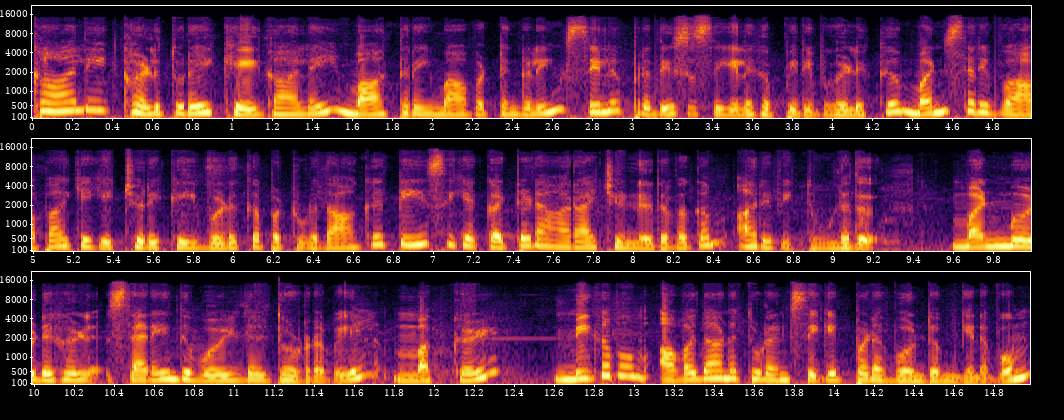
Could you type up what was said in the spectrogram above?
காலி களுத்துறை கேகாலை மாத்தறை மாவட்டங்களின் சில பிரதேச செயலக பிரிவுகளுக்கு மண்சரிவு அபாய எச்சரிக்கை விடுக்கப்பட்டுள்ளதாக தேசிய கட்டட ஆராய்ச்சி நிறுவகம் அறிவித்துள்ளது. மண்மேடுகள் சரிந்து வீழ்தல் தொடர்பில் மக்கள் மிகவும் அவதானத்துடன் செயற்பட வேண்டும் எனவும்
